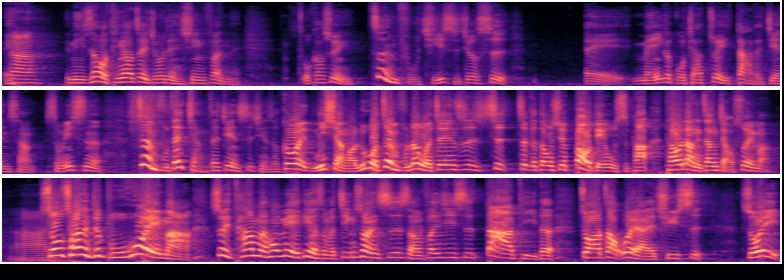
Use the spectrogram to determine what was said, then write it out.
那你知道我听到这里就有点兴奋呢。我告诉你，政府其实就是。诶、欸，每一个国家最大的奸商，什么意思呢？政府在讲这件事情的时候，各位你想哦，如果政府认为这件事是这个东西暴跌五十趴，他会让你这样缴税吗？啊，说穿了就不会嘛。所以他们后面一定有什么精算师、什么分析师，大体的抓到未来的趋势。所以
